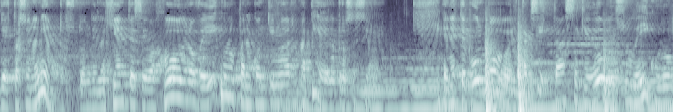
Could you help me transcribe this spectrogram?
de estacionamientos, donde la gente se bajó de los vehículos para continuar a pie la procesión. En este punto, el taxista se quedó en su vehículo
